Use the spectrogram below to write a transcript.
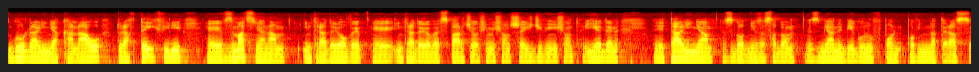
górna linia kanału, która w tej chwili e, wzmacnia nam intradayowy, e, intradayowe wsparcie 86,91. E, Ta linia zgodnie z zasadą zmiany biegunów po, powinna teraz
